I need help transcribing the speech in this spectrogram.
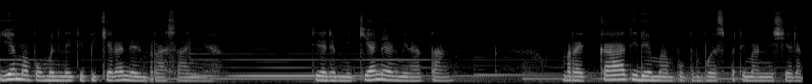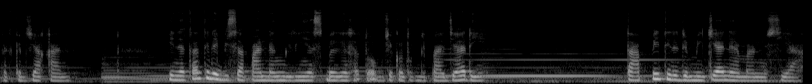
Ia mampu meneliti pikiran dan perasaannya. Tidak demikian dengan binatang. Mereka tidak mampu berbuat seperti manusia dapat kerjakan. Binatang tidak bisa pandang dirinya sebagai satu objek untuk dipelajari tapi tidak demikian dengan manusia.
